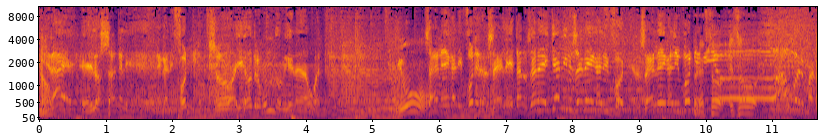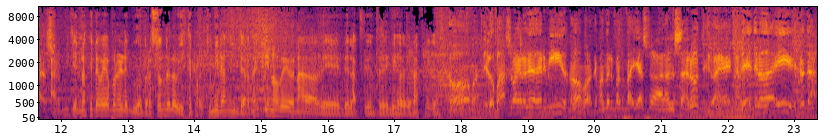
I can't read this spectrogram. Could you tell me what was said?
¿No? Mira, es de Los Ángeles, de California. Eso ahí es otro mundo, Miguel Anahuel. Los Ángeles de California, Los Ángeles, están Los Ángeles de Cali y Los Ángeles de California. Los Ángeles de California. Pero eso, yo- eso... Hermanas. Armiche, no es que te vaya a poner en duda, pero ¿eso dónde lo viste? Porque estoy mirando internet y no veo nada de- del accidente del hijo de Ben Affleck, ¿eh? Toma, te lo paso para que lo leas dormido. Toma, te mando el pantallazo a Lanzarote. Bueno, léetelo de ahí. Nota.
